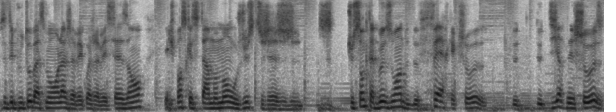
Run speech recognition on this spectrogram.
c'était plutôt bah, à ce moment-là. J'avais quoi? J'avais 16 ans et je pense que c'était un moment où juste tu sens que tu as besoin de, faire quelque chose, de dire des choses.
